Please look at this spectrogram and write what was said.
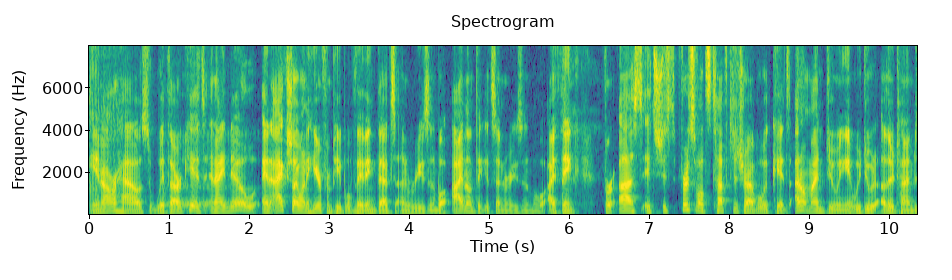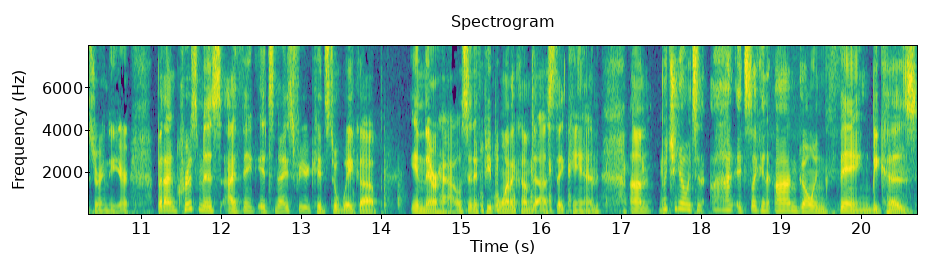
in our house with our kids. And I know, and actually, I want to hear from people if they think that's unreasonable. I don't think it's unreasonable. I think for us, it's just, first of all, it's tough to travel with kids. I don't mind doing it. We do it other times during the year. But on Christmas, I think it's nice for your kids to wake up in their house. And if people want to come to us, they can. Um, but you know, it's an on, it's like an ongoing thing because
